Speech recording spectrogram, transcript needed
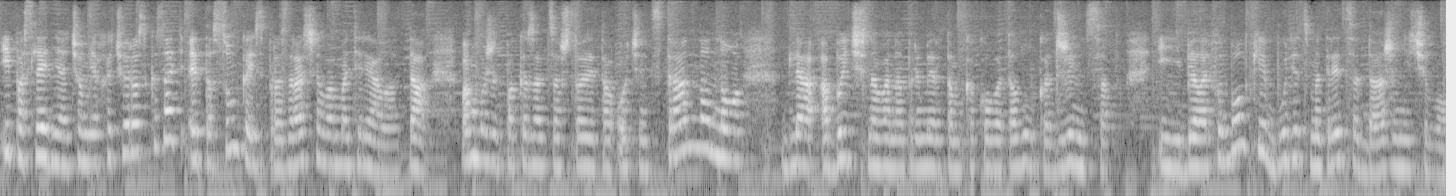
И последнее, о чем я хочу рассказать, это сумка из прозрачного материала. Да, вам может показаться, что это очень странно, но для обычного, например, там какого-то лука, джинсов и белой футболки будет смотреться даже ничего.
